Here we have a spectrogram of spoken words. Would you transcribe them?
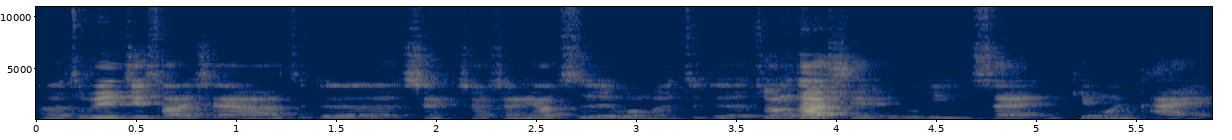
呃这边介绍一下这个想想想要是我们这个中央大学鹿林山天文台，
